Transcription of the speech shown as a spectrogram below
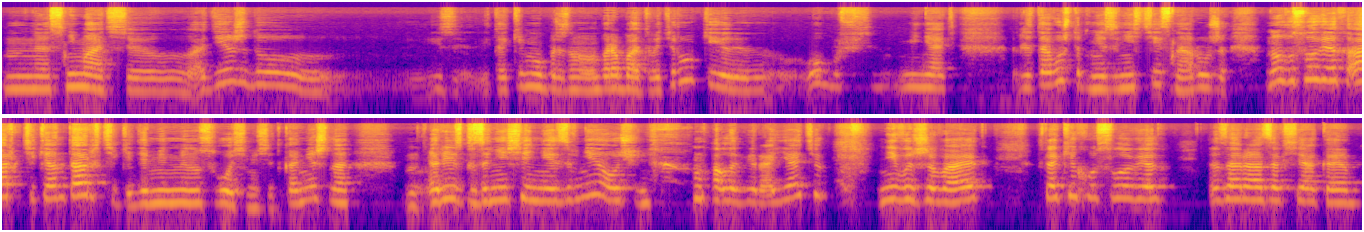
снимать э, одежду, и таким образом обрабатывать руки, обувь менять, для того, чтобы не занести снаружи. Но в условиях Арктики, Антарктики, где минус 80, конечно, риск занесения извне очень маловероятен, не выживает в таких условиях зараза всякая.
